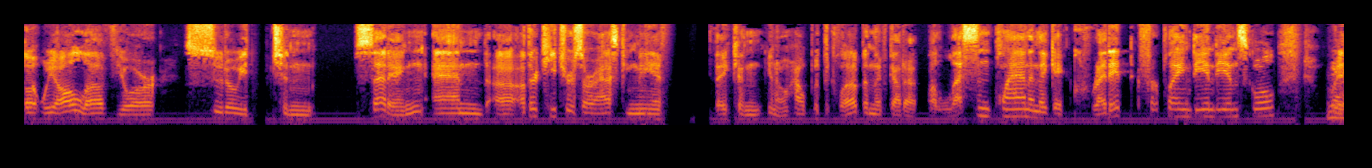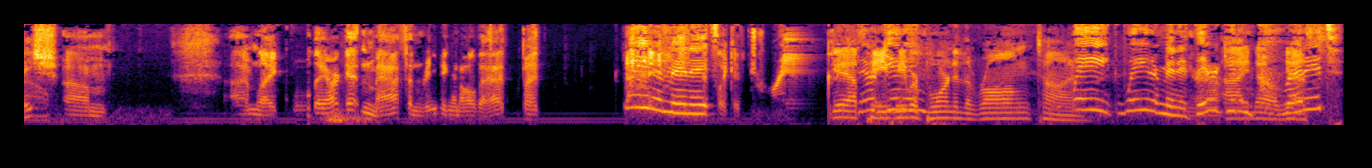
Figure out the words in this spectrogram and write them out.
but we all love your pseudo Egyptian setting, and uh, other teachers are asking me if." They can, you know, help with the club, and they've got a, a lesson plan, and they get credit for playing D and D in school, Right. which um, I'm like, well, they are getting math and reading and all that, but Wait a minute. it's like a dream. Yeah, They're Pete, we were born in the wrong time. Wait, wait a minute. They're getting know, credit? yes.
